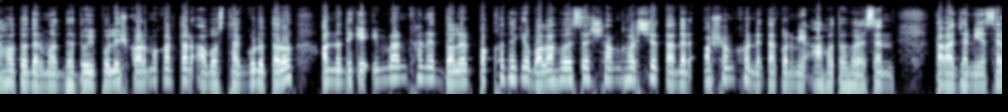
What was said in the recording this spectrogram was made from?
আহতদের মধ্যে দুই পুলিশ কর্মকর্তার অবস্থা গুরুতর। অন্যদিকে ইমরান খানের দলের পক্ষ থেকে বলা হয়েছে, সংঘর্ষে তাদের অসংখ্য নেতাকর্মী আহত হয়েছেন। তারা জানিয়েছেন,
